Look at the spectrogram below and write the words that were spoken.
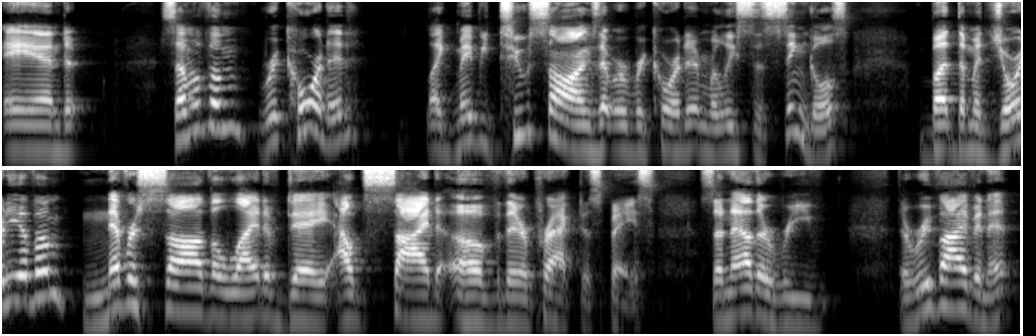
and some of them recorded, like maybe two songs that were recorded and released as singles, but the majority of them never saw the light of day outside of their practice space. So now they're re- they're reviving it.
